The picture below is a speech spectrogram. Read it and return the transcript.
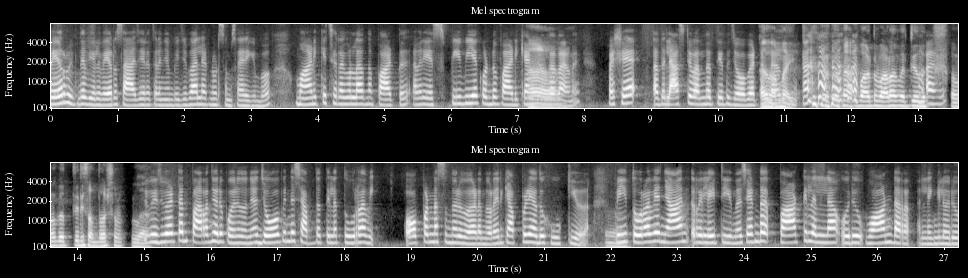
വേറൊരു ഇന്റർവ്യൂവിൽ വേറൊരു സാഹചര്യത്തിൽ ഞാൻ ബിജുബാലേട്ടനോട് സംസാരിക്കുമ്പോൾ മാണിക്യ ചിറകുള്ള എന്ന പാട്ട് അവർ എസ് പി ബിയെ കൊണ്ട് പാടിക്കാൻ പാടിക്കാനുള്ളതാണ് പക്ഷേ അത് ലാസ്റ്റ് വന്നെത്തിയത് ജോബേട്ടൻ പാട്ട് പാടാൻ പറ്റിയത് നമുക്ക് ഒത്തിരി സന്തോഷം ബിജുവേട്ടൻ പറഞ്ഞൊരു പോയിന്റ് തോന്നിയാൽ ജോബിന്റെ ശബ്ദത്തിലെ തുറവി ഓപ്പൺനെസ് എന്നൊരു വേർഡ് എന്ന് പറയുന്നത് എനിക്ക് അപ്പോഴേ അത് ഹൂക്ക് ചെയ്തതാണ് അപ്പൊ ഈ തുറവിയെ ഞാൻ റിലേറ്റ് ചെയ്യുന്നത് ചേട്ടന്റെ പാട്ടിലെല്ലാം ഒരു വാണ്ടറർ അല്ലെങ്കിൽ ഒരു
